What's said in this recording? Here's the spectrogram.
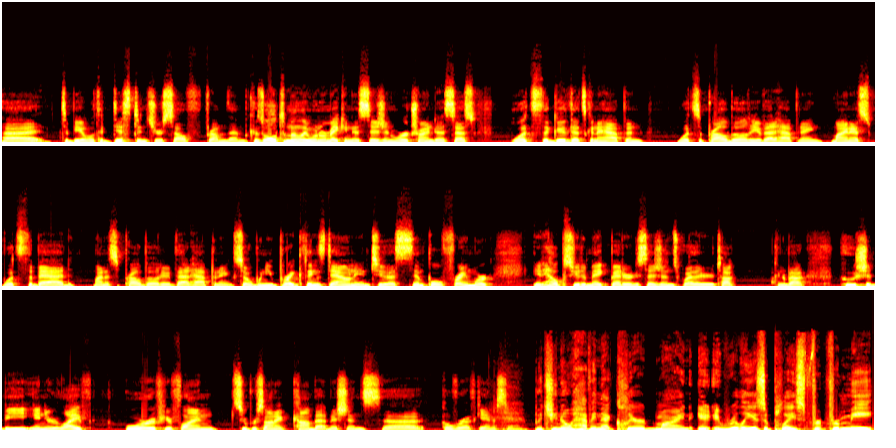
uh, to be able to distance yourself from them, because ultimately, when we're making a decision, we're trying to assess what's the good that's going to happen, what's the probability of that happening minus what's the bad minus the probability of that happening so when you break things down into a simple framework it helps you to make better decisions whether you're talking about who should be in your life or if you're flying supersonic combat missions uh, over Afghanistan. But you know, having that cleared mind, it, it, really is a place for, for me.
